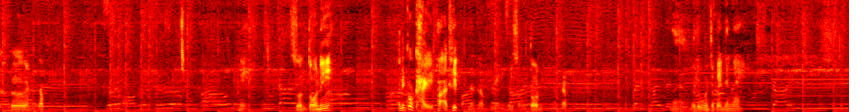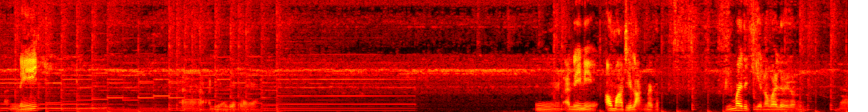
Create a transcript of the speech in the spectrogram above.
เคอนะครับ นี่ ส่วนตัวนี้ อันนี้ก็ไข่พระอาทิตย์นะครับนี่มีสองต้นนะครับไม่รู้มันจะเป็นยังไง อันนี้ อ่า อันนี้เรียกอะไรอะ อืม อันนี้นี่ เอามาทีหลังนะครับ ไม่ได้เขียนเอาไว้เลยตอนนี้นะ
